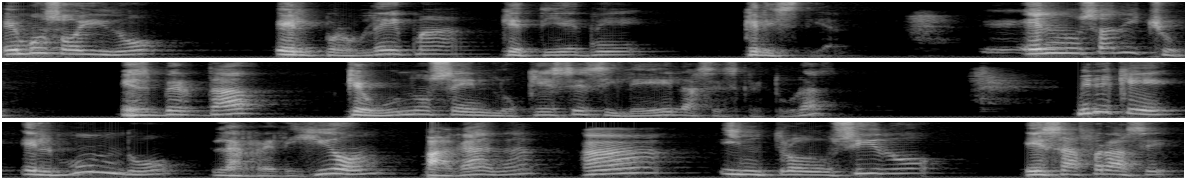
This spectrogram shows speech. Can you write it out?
Hemos oído el problema que tiene Cristian. Él nos ha dicho, ¿es verdad que uno se enloquece si lee las escrituras? Mire que el mundo, la religión pagana, ha introducido esa frase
